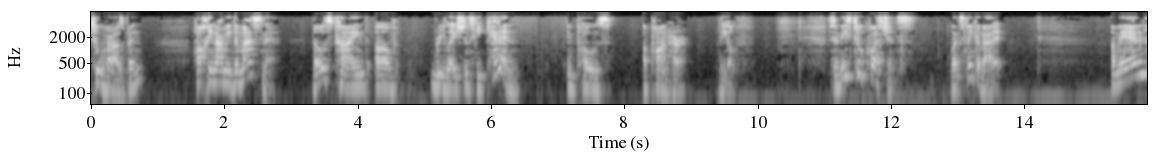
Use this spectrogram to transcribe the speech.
to her husband, hachinami demasne, those kind of relations he can impose upon her the oath. So in these two questions, let's think about it. A man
